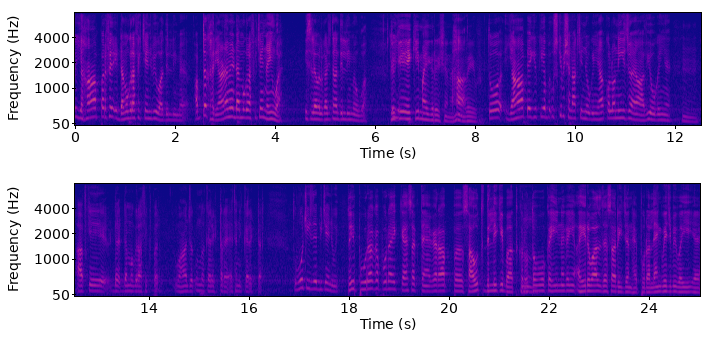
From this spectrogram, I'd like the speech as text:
तो यहाँ पर फिर डेमोग्राफिक चेंज भी हुआ दिल्ली में। अब तक हरियाणा में डेमोग्राफिक चेंज नहीं हुआ है इस लेवल का जितना दिल्ली में हुआ। क्योंकि तो एक ही माइग्रेशन है हाँ। वेव तो यहाँ पे क्योंकि अब उसकी भी शनाख्त चेंज हो गई यहाँ कॉलोनीज जो हैं हावी हो गई हैं हम्म। आपके डेमोग्राफिक पर। वहाँ जो उनका कैरेक्टर है एथनिक कैरेक्टर तो वो चीज़ें भी चेंज हुई। तो ये पूरा का पूरा एक कह सकते हैं अगर आप साउथ दिल्ली की बात करो हम्म। तो वो कहीं ना कहीं अहिरवाल जैसा रीजन है पूरा लैंग्वेज भी वही है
